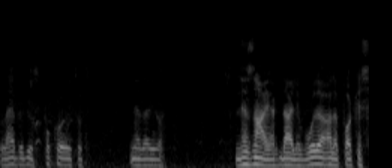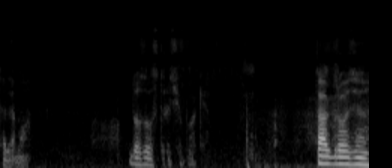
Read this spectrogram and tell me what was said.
Лебеді спокою тут не дають. Не знаю, як далі буде, але поки сидимо. До зустрічі поки. Так, друзі.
